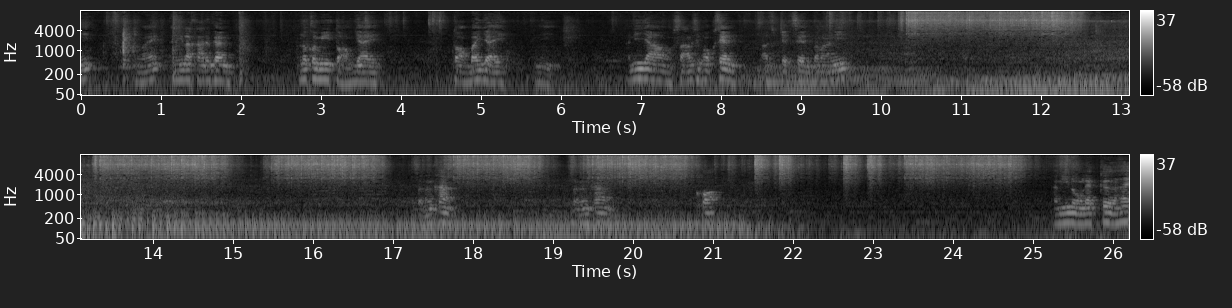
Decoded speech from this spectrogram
นี้เห็นไหมอันนี้ราคาเดียวกัน แล้วก็มีตอกใหญ่ตอกใบใหญ่นี่อันนี้ยาว 36 เซน37 เซนประมาณนี้สันข้างข้างๆสันข้างข้างๆเคาะอันนี้ลงแลกเกอร์ให้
